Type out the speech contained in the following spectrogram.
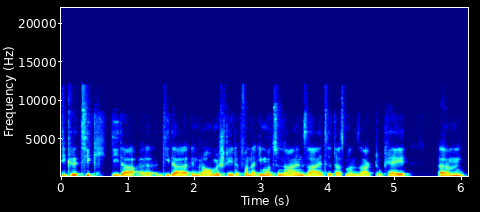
Die Kritik, die da, äh, die da im Raume steht, von der emotionalen Seite, dass man sagt, okay, ähm,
